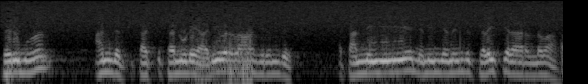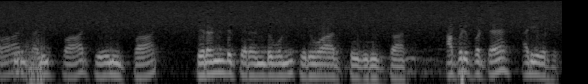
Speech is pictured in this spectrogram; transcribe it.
பெருமான் அந்த தன்னுடைய அடிவர்களாக இருந்து தன்னையே நினைஞ்சணிந்து திளைக்கிறார் அல்லவா? கழிப்பார் தேனிப்பார் திரண்டு திரண்டு உன் திருவார்த்தை விரித்தார். அப்படிப்பட்ட அடிவர்கள்.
